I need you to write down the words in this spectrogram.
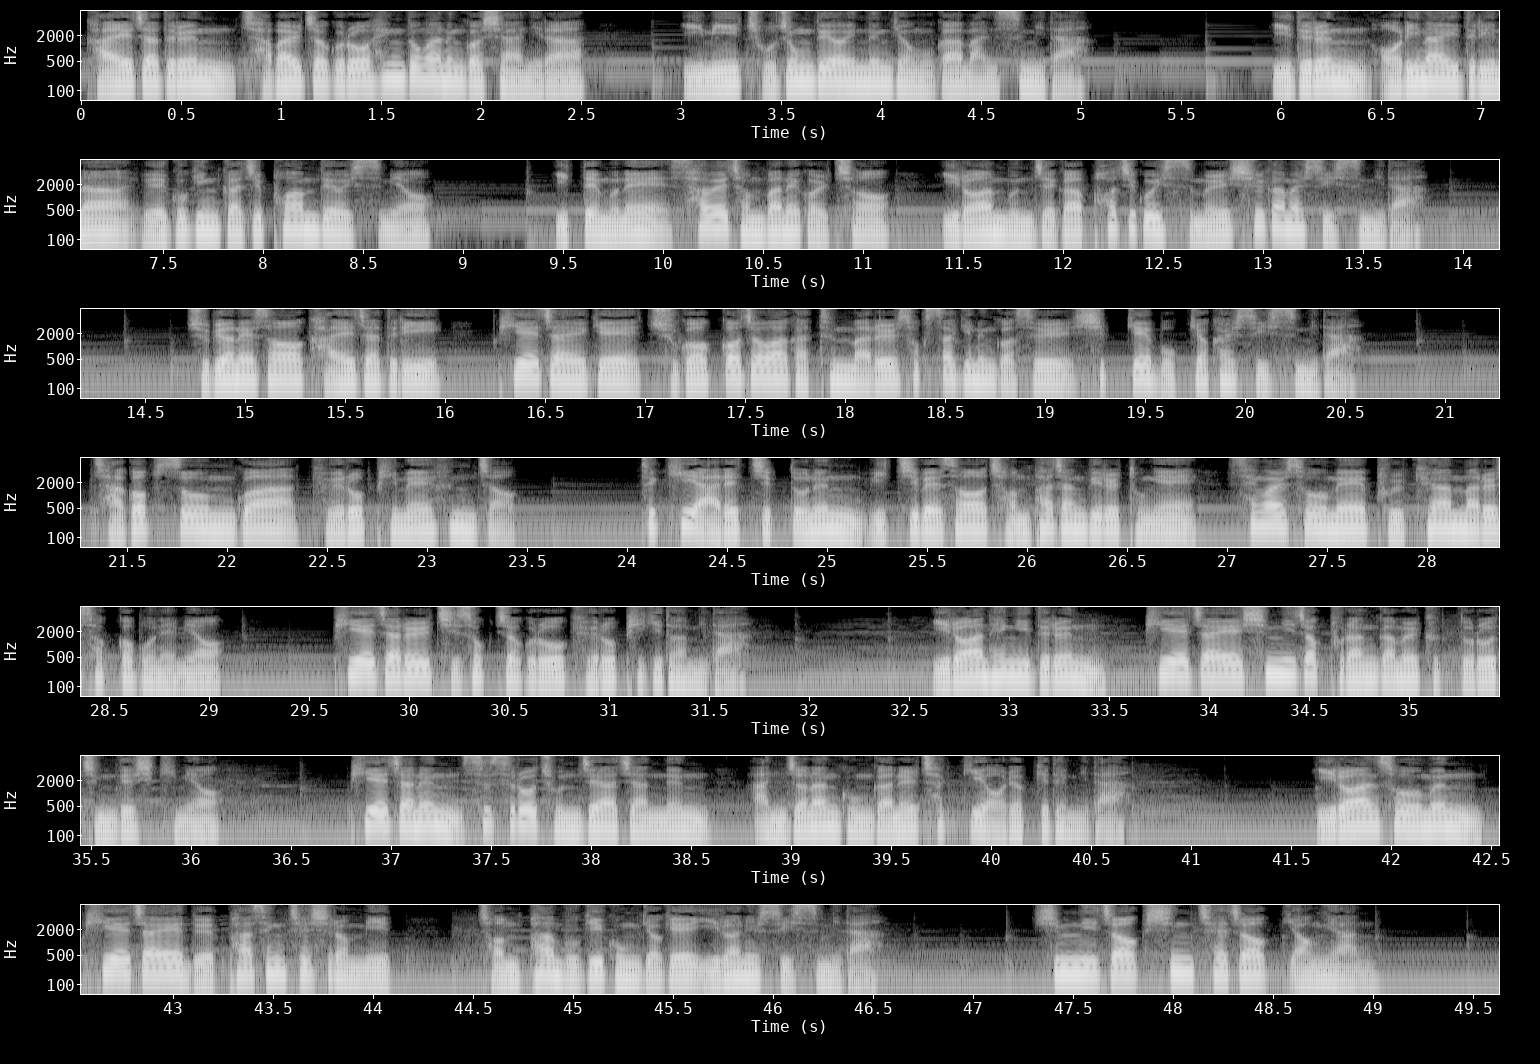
가해자들은 자발적으로 행동하는 것이 아니라 이미 조종되어 있는 경우가 많습니다. 이들은 어린아이들이나 외국인까지 포함되어 있으며 이 때문에 사회 전반에 걸쳐 이러한 문제가 퍼지고 있음을 실감할 수 있습니다. 주변에서 가해자들이 피해자에게 죽어 꺼져와 같은 말을 속삭이는 것을 쉽게 목격할 수 있습니다. 작업 소음과 괴롭힘의 흔적, 특히 아랫집 또는 윗집에서 전파 장비를 통해 생활 소음에 불쾌한 말을 섞어 보내며 피해자를 지속적으로 괴롭히기도 합니다. 이러한 행위들은 피해자의 심리적 불안감을 극도로 증대시키며 피해자는 스스로 존재하지 않는 안전한 공간을 찾기 어렵게 됩니다. 이러한 소음은 피해자의 뇌파 생체 실험 및 전파 무기 공격의 일환일 수 있습니다. 심리적, 신체적 영향.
